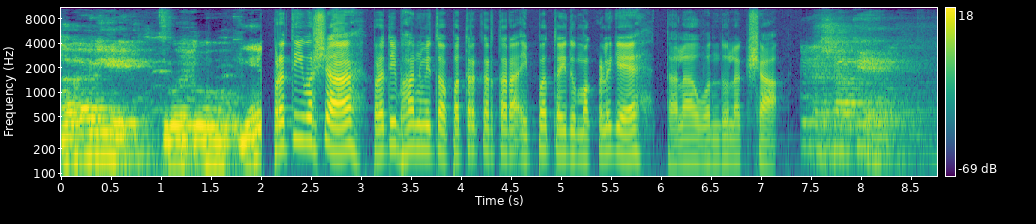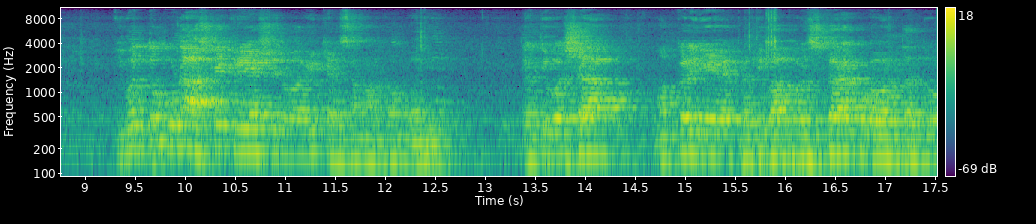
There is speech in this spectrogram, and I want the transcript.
ಹಾಗಾಗಿ ಇವತ್ತು ಪ್ರತಿ ವರ್ಷ ಪ್ರತಿಭಾನ್ವಿತ ಪತ್ರಕರ್ತರ ಇಪ್ಪತ್ತೈದು ಮಕ್ಕಳಿಗೆ ತಲಾ ಒಂದು ಲಕ್ಷ. ಶಾಖೆ ಇವತ್ತು ಕೂಡ ಅಷ್ಟೇ ಕ್ರಿಯಾಶೀಲವಾಗಿ ಕೆಲಸ ಮಾಡ್ಕೊಂಡು ಬಂದಿದೆ. ಪ್ರತಿ ವರ್ಷ ಮಕ್ಕಳಿಗೆ ಪ್ರತಿಭಾ ಪುರಸ್ಕಾರ ಕೊಡುವಂಥದ್ದು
